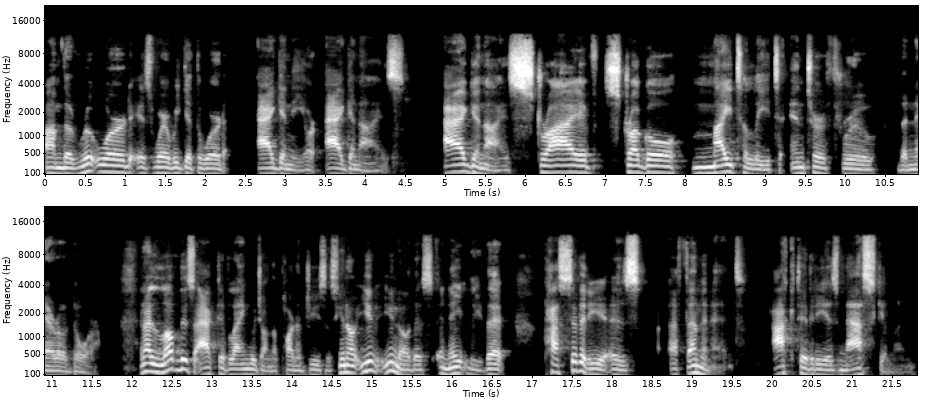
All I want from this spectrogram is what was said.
Um, the root word is where we get the word agony or agonize. Agonize, strive, struggle mightily to enter through the narrow door. And I love this active language on the part of Jesus. You know, you, you know this innately that passivity is effeminate, activity is masculine.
